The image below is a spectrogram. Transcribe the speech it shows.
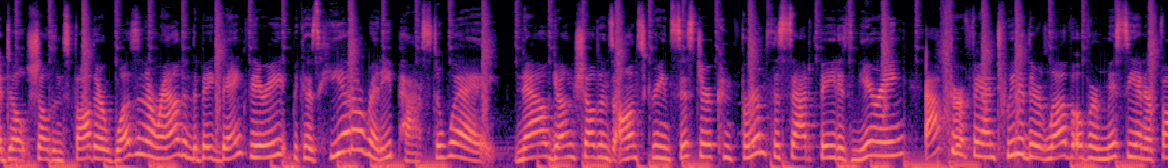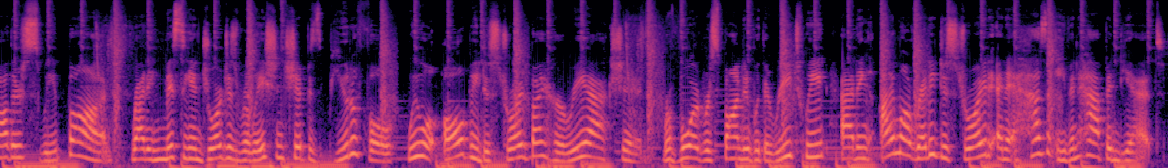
Adult Sheldon's father wasn't around in the Big Bang Theory because he had already passed away. Now, young Sheldon's on screen sister confirms the sad fate is nearing after a fan tweeted their love over Missy and her father's sweet bond, writing Missy and George's relationship is beautiful. We will all be destroyed by her reaction. Revord responded with a retweet, adding, I'm already destroyed and it hasn't even happened yet.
